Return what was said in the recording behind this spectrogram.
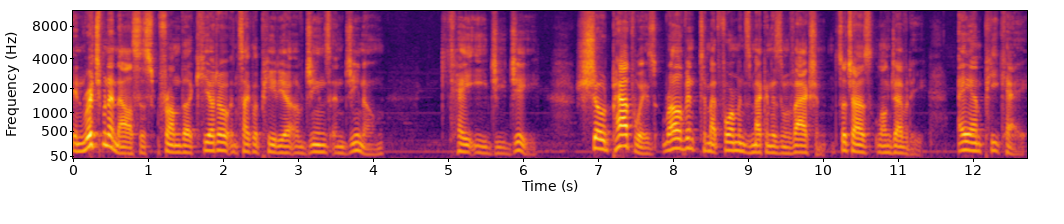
Enrichment analysis from the Kyoto Encyclopedia of Genes and Genome, KEGG, showed pathways relevant to metformin's mechanism of action, such as longevity, AMPK,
